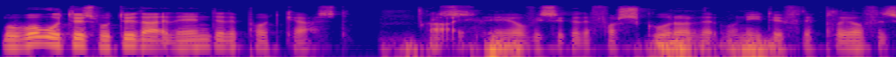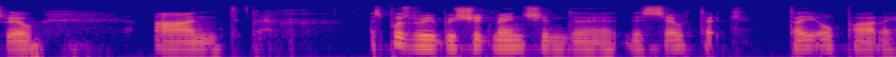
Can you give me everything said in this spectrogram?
Well, what we'll do is we'll do that at the end of the podcast. Aye. Uh, obviously, got the first scorer that we'll need to do for the playoff as well. And I suppose we, we should mention the, the Celtic title party,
